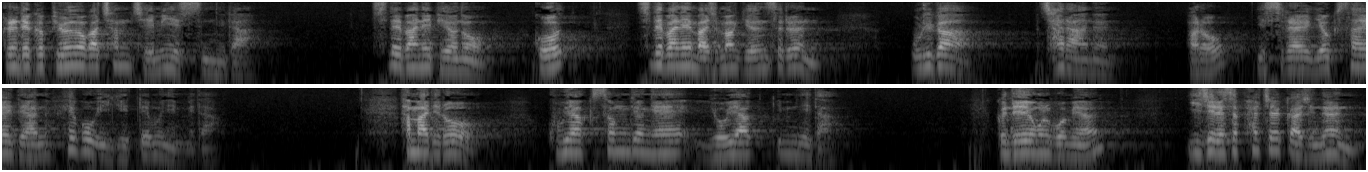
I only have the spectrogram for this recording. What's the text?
그런데 그 변호가 참 재미있습니다. 스데반의 변호, 곧 스데반의 마지막 연설은 우리가 잘 아는 바로 이스라엘 역사에 대한 회고이기 때문입니다. 한마디로 구약 성경의 요약입니다. 그 내용을 보면 2절에서 8절까지는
